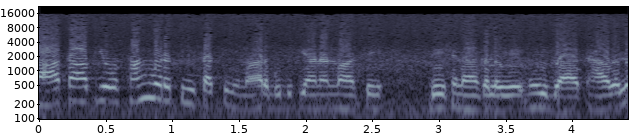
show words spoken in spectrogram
ආතාපියෝ සංවරති සති මාර බුදු පියාණන් වහන්සේ දේශනා කළ මුල් ගාථාවල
